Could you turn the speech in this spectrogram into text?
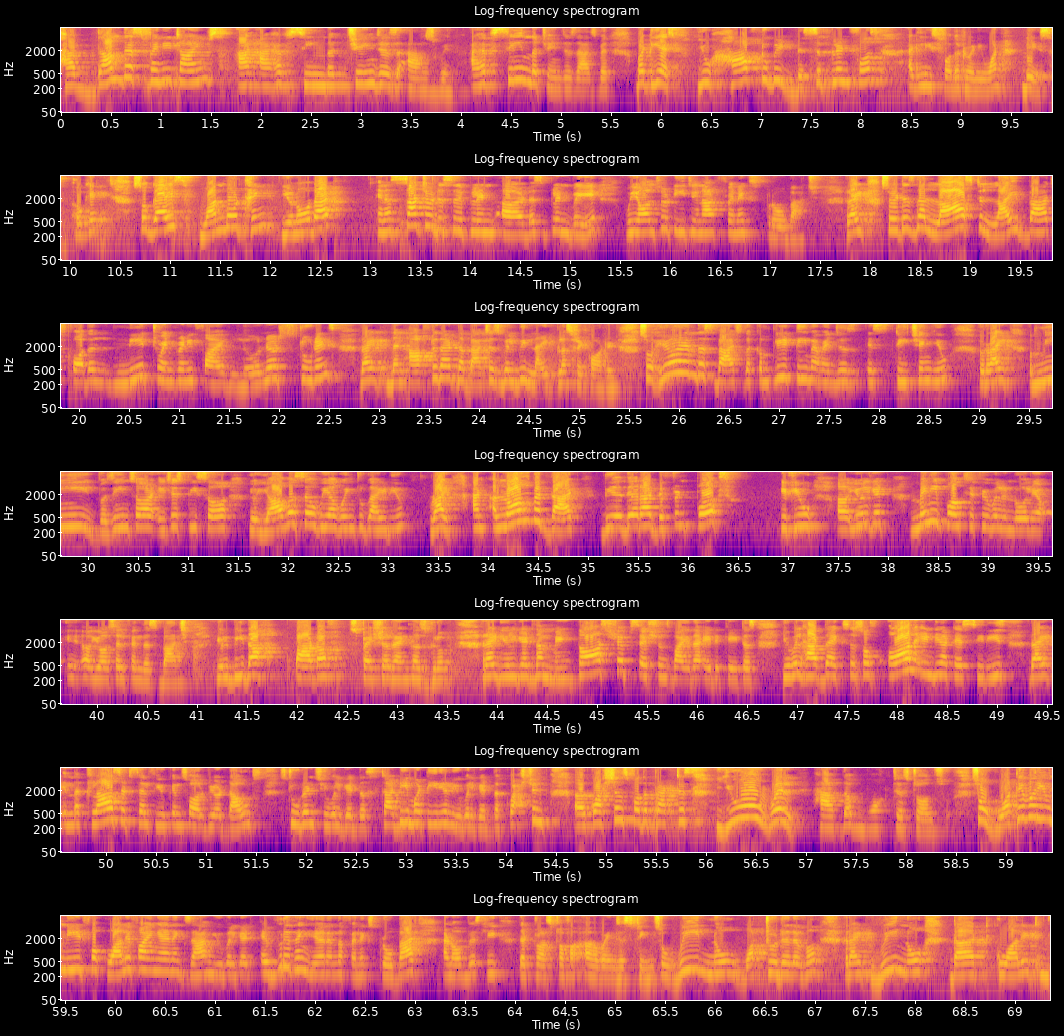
have done this many times and I have seen the changes as well. I have seen the changes as well. But yes, you have to be disciplined first, at least for the 21 days. Okay. So guys, one more thing, you know that in a such a disciplined uh, disciplined way we also teach in our phoenix pro batch right? So it is the last live batch for the NEET 2025 learners students right? Then after that the batches will be live plus recorded. So here in this batch the complete team avengers is teaching you right? Me Wassim sir hsp sir your yava sir we are going to guide you right? And along with that there, there are different perks if you uh, you'll get many perks if you will enroll your, uh, yourself in this batch. You'll be the part of special rankers group right? You'll get the mentorship sessions by the educators. You will have the access of all india test series right? In the class itself you can solve your doubts. Students you will get the study material. You will get the question uh, questions for the practice. You will have the mock test also. So whatever you need for qualifying an exam you will get everything here in the phoenix pro batch and obviously the trust of our Avengers team. So we know what to deliver right? We know that quality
